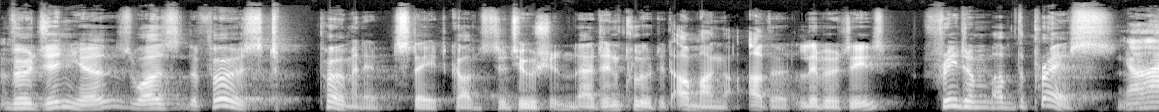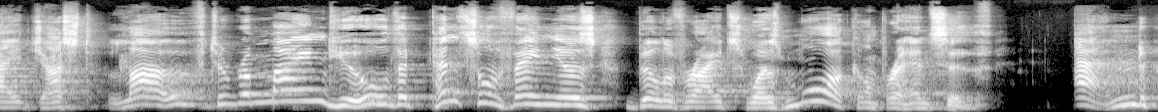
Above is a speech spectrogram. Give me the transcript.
Virginia's was the first permanent state constitution that included, among other liberties, freedom of the press. I just love to remind you that Pennsylvania's Bill of Rights was more comprehensive, and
